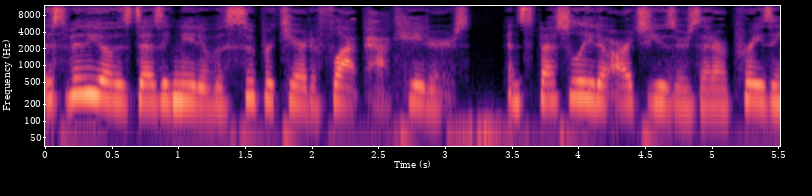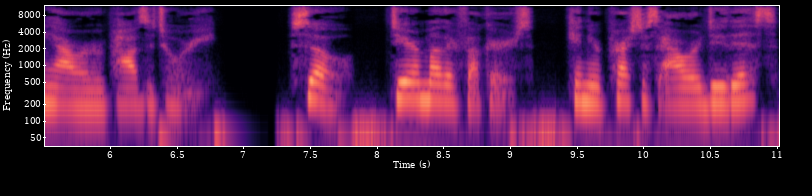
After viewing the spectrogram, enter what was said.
This video is designated with super care to Flatpak haters, and specially to Arch users that are praising AUR repository. So, dear motherfuckers, can your precious AUR do this?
